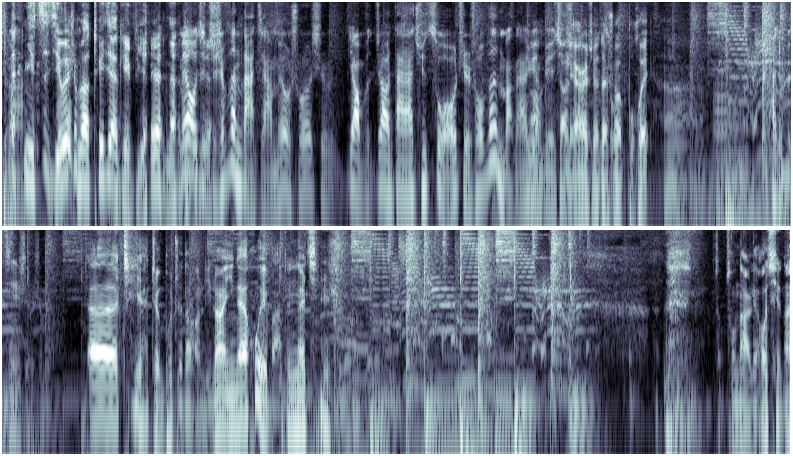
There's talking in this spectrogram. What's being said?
对吧？你自己为什么要推荐给别人呢？没有，就只是问大家，没有说是要不让大家去做，我只是说问嘛，大家愿不愿意小玲儿觉得说不会啊，嗯，他就不近视是吗？呃，这还真不知道，理论上应该会吧，他应该近视了，我觉得。从从哪儿聊起呢？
